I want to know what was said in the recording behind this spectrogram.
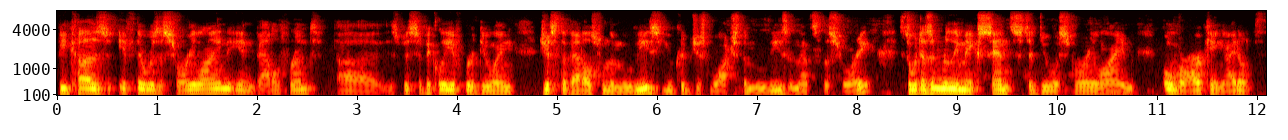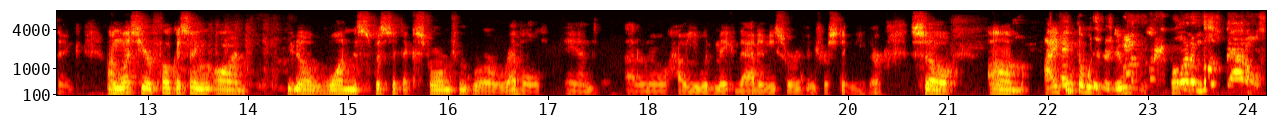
because if there was a storyline in Battlefront, uh, specifically if we're doing just the battles from the movies, you could just watch the movies and that's the story. So it doesn't really make sense to do a storyline overarching, I don't think, unless you're focusing on, you know, one specific stormtrooper or rebel and I don't know how you would make that any sort of interesting either. So um, I think the way they're doing every one of those battles,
